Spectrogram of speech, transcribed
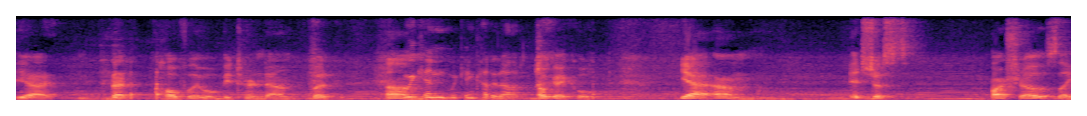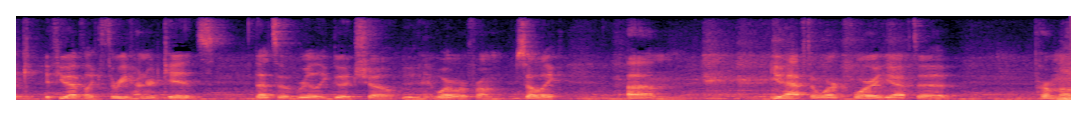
Yeah, that hopefully will be turned down. But um, we can we can cut it out. Okay, cool. Yeah, um, it's just our shows. Like, if you have like 300 kids, that's a really good show where we're from. So like, um, you have to work for it. You have to promote.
